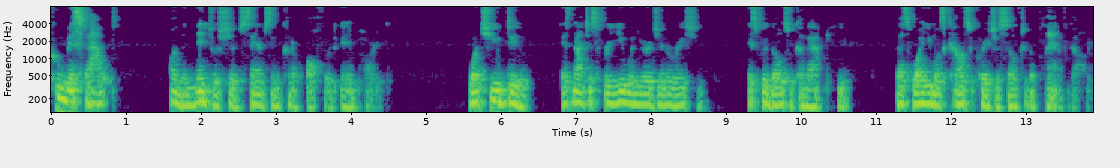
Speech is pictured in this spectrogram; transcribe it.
who missed out on the mentorship Samson could have offered and imparted. What you do is not just for you and your generation, it's for those who come after you. That's why you must consecrate yourself to the plan of God.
